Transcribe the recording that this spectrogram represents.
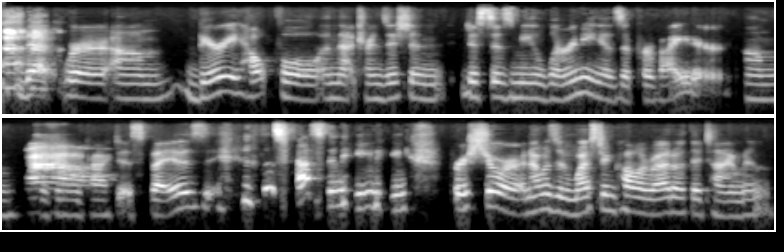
that were um, very helpful in that transition just as me learning as a provider um, wow. within practice. But it was, it was fascinating for sure. And i was in western colorado at the time in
